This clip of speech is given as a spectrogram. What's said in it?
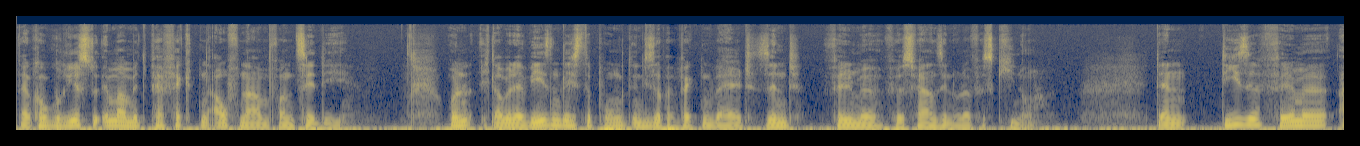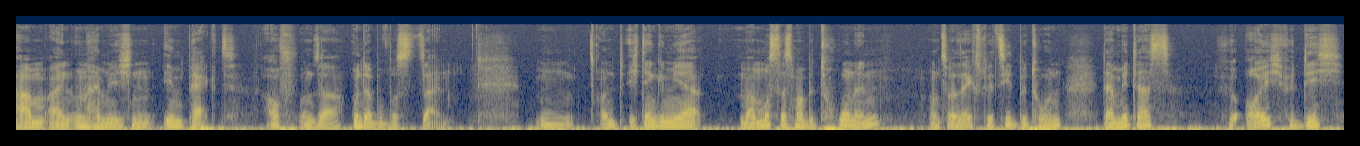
dann konkurrierst du immer mit perfekten Aufnahmen von CD. Und ich glaube, der wesentlichste Punkt in dieser perfekten Welt sind Filme fürs Fernsehen oder fürs Kino. Denn diese Filme haben einen unheimlichen Impact auf unser Unterbewusstsein. Mm, und ich denke mir, man muss das mal betonen, und zwar sehr explizit betonen, damit das für euch, für dich,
